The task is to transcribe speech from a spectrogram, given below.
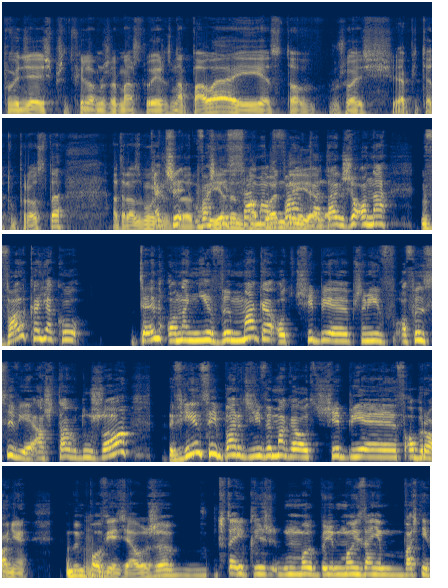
powiedziałeś przed chwilą, że maszujesz na pałę i jest to, użyłeś epitetu proste, a teraz mówisz, znaczy, że jeden, dwa błędy walka, tak, że ona, walka jako ten, ona nie wymaga od ciebie, przynajmniej w ofensywie, aż tak dużo, więcej bardziej wymaga od ciebie w obronie, bym hmm. powiedział, że tutaj moim zdaniem właśnie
